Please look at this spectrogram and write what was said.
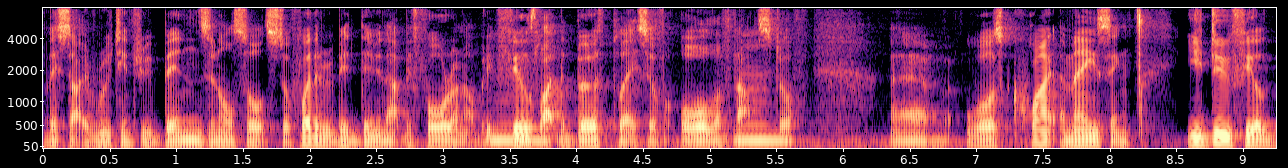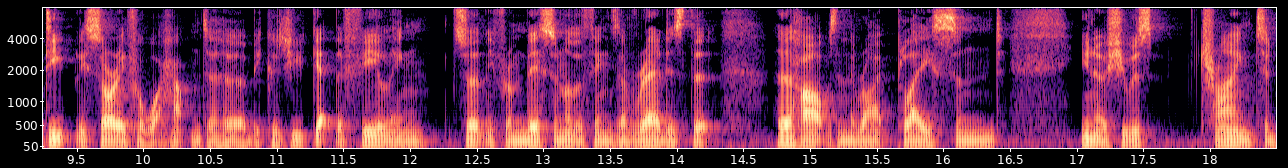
they started rooting through bins and all sorts of stuff. Whether we'd been doing that before or not, but it feels Mm. like the birthplace of all of that Mm. stuff uh, was quite amazing. You do feel deeply sorry for what happened to her because you get the feeling, certainly from this and other things I've read, is that her heart was in the right place and you know she was trying to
